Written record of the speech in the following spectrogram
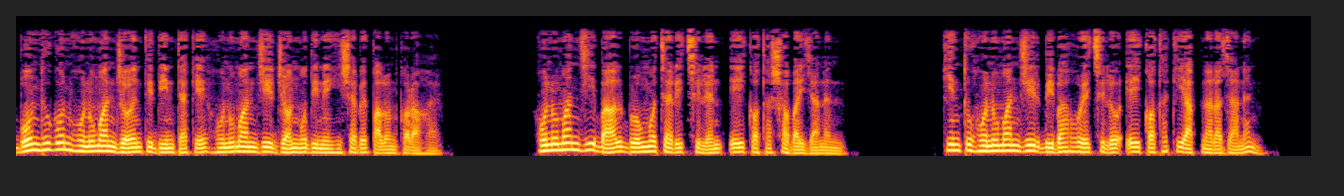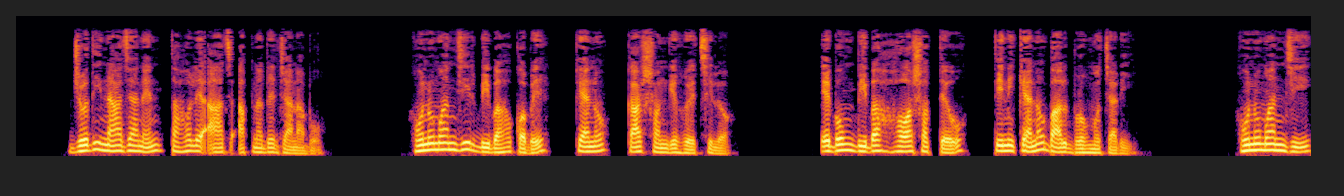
বন্ধুগণ, হনুমান জয়ন্তী দিনটাকে হনুমানজির জন্মদিনে হিসাবে পালন করা হয়। হনুমানজি বাল ব্রহ্মচারী ছিলেন, এই কথা সবাই জানেন। কিন্তু হনুমানজির বিবাহ হয়েছিল, এই কথা কি আপনারা জানেন? যদি না জানেন, তাহলে আজ আপনাদের জানাব। হনুমানজির বিবাহ কবে, কেন, কার সঙ্গে হয়েছিল? এবং বিবাহ হওয়া সত্ত্বেও, তিনি কেন বাল ব্রহ্মচারী? হনুমানজি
